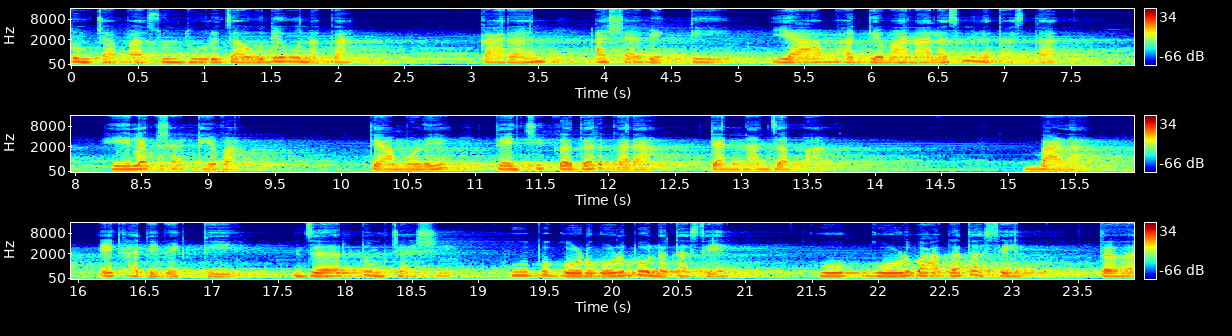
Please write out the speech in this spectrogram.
तुमच्यापासून दूर जाऊ देऊ नका. कारण अशा व्यक्ती या भाग्यवानालाच मिळत असतात. हे लक्षात ठेवा. त्यामुळे त्यांची कदर करा त्यांना जपा. बाळा एखादी व्यक्ती जर तुमच्याशी खूप गोड गोड बोलत असेल खूप गोड वागत असेल तर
